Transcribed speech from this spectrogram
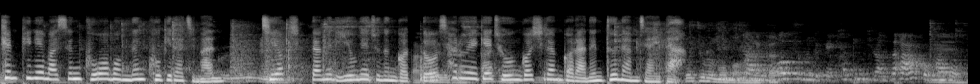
캠핑의 맛은 구워 먹는 고기라지만 지역 식당을 이용해 주는 것도 서로에게 좋은 것이란 거라는 두 남자이다. 소주를 못 먹으니까 가끔치랑 싸갖고 가고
